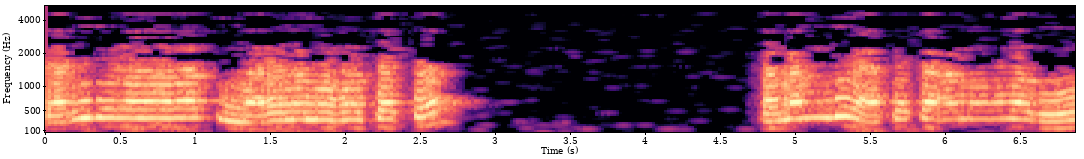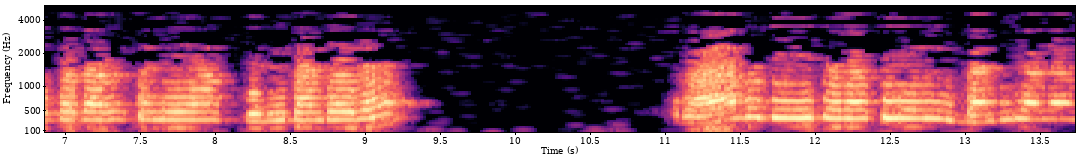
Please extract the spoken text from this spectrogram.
දරුදනාවක් මරණ මොහොතක තමන්ගේ අසත හමුවන රූප දර්ශනයක් පිළිබඳව රාග දේශ වශයෙන් බඳිනා නම්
